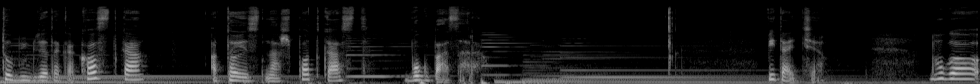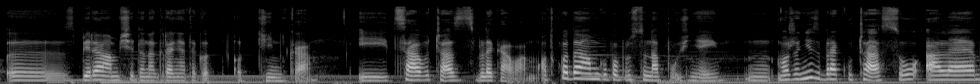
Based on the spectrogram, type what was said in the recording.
Tu Biblioteka Kostka, a to jest nasz podcast Bóg Bazar. Witajcie. Długo y, zbierałam się do nagrania tego odcinka i cały czas zwlekałam. Odkładałam go po prostu na później. Y, może nie z braku czasu, ale y,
